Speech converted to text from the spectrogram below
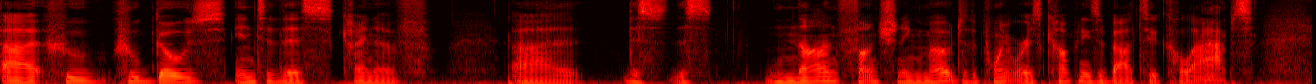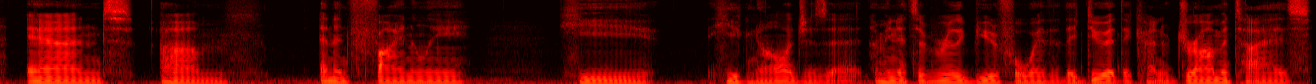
Uh, who who goes into this kind of uh, this this non-functioning mode to the point where his company's about to collapse, and um, and then finally he he acknowledges it. I mean, it's a really beautiful way that they do it. They kind of dramatize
